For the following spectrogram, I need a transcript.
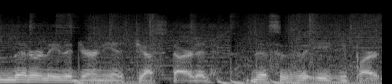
Literally the journey has just started. This is the easy part.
